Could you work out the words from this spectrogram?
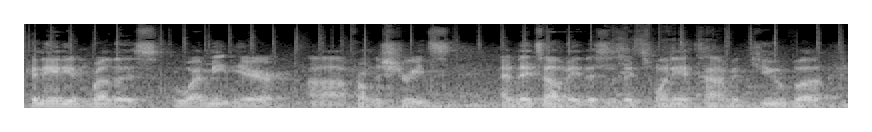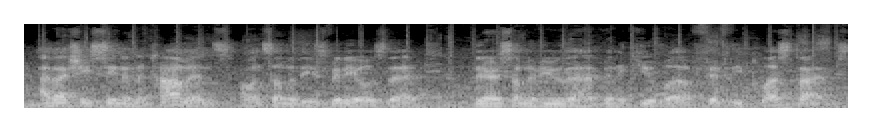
Canadian brothers who I meet here uh, from the streets, and they tell me this is their 20th time in Cuba. I've actually seen in the comments on some of these videos that there are some of you that have been to Cuba 50 plus times.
